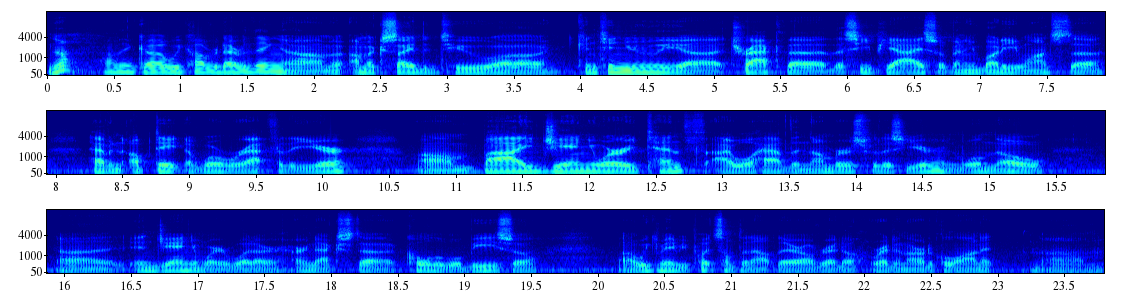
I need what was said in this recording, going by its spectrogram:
No, I think uh, we covered everything. Um, I'm excited to uh, continually uh, track the, the CPI. So if anybody wants to have an update of where we're at for the year, um, by January 10th, I will have the numbers for this year, and we'll know uh, in January what our, our next uh, COLA will be. So uh, we can maybe put something out there. I'll write, a, write an article on it. Um,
